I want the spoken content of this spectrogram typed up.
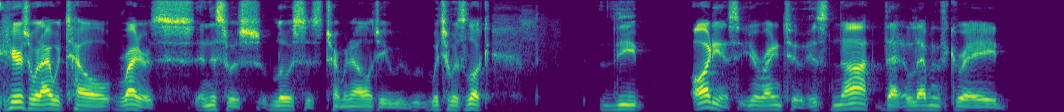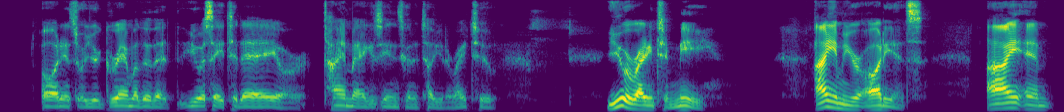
here's what i would tell writers and this was Louis's terminology which was look the audience that you're writing to is not that 11th grade audience or your grandmother that usa today or time magazine is going to tell you to write to. You are writing to me. I am your audience. I am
